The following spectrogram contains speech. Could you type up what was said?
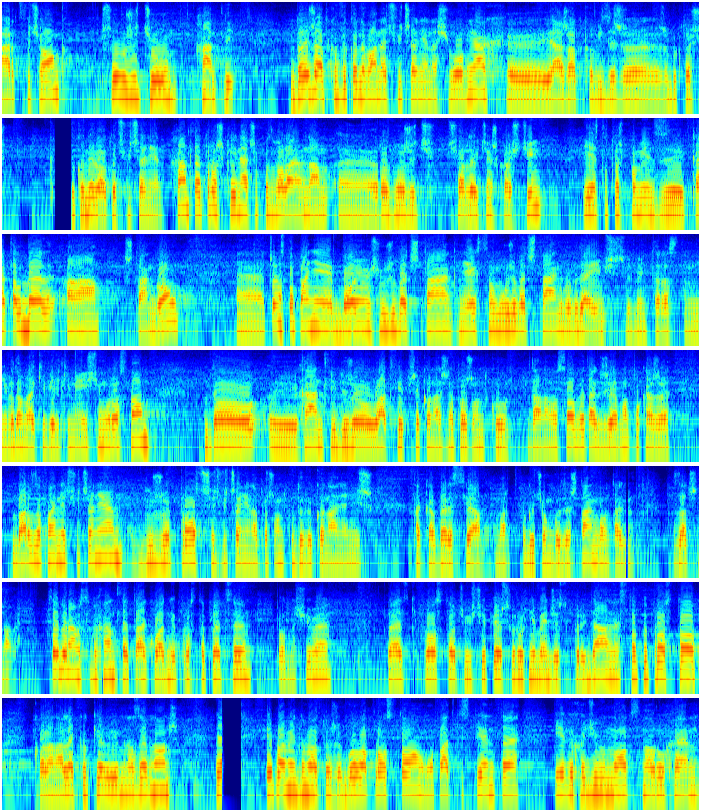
martwy ciąg przy użyciu handli. Dość rzadko wykonywane ćwiczenie na siłowniach. Y, Ja rzadko widzę, że, żeby ktoś wykonywał to ćwiczenie. Handle troszkę inaczej pozwalają nam e, rozłożyć środek ciężkości. Jest to coś pomiędzy kettlebell a sztangą. E, Często panie boją się używać sztang, nie chcą używać sztang, bo wydaje mi się, że im teraz tam nie wiadomo jakie wielkie mięśnie urosną. Do y, handli dużo łatwiej przekonać na początku daną osobę, także ja Wam pokażę bardzo fajne ćwiczenie, dużo prostsze ćwiczenie na początku do wykonania niż taka wersja martwego ciągu ze sztangą, tak zaczynamy. Zabieramy sobie handlę, tak ładnie proste plecy, podnosimy, plecki prosto, oczywiście pierwszy ruch nie będzie super idealny, stopy prosto, kolana lekko kierujemy na zewnątrz. I pamiętajmy o tym, że głowa prosto, łopatki spięte i wychodzimy mocno ruchem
